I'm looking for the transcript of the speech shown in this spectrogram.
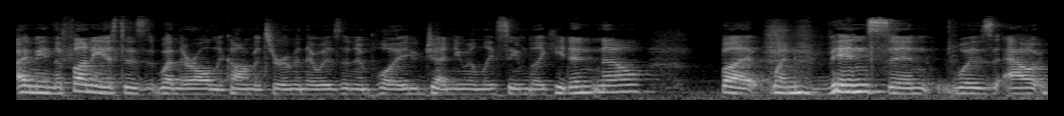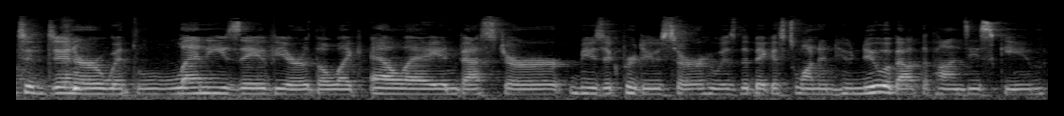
I mean, the funniest is when they're all in the conference room and there was an employee who genuinely seemed like he didn't know. But when Vincent was out to dinner with Lenny Xavier, the like LA investor, music producer, who was the biggest one and who knew about the Ponzi scheme,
